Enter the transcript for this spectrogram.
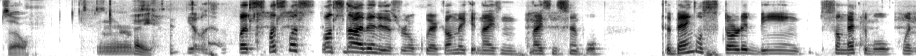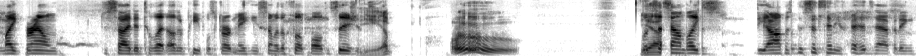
So, Yeah. hey, Yeah, let's let's let's let's dive into this real quick. I'll make it nice and nice and simple. The Bengals started being selectable when Mike Brown decided to let other people start making some of the football decisions. yep, Ooh, What's yeah, that sound like? The opposite of the Cincinnati Reds happening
